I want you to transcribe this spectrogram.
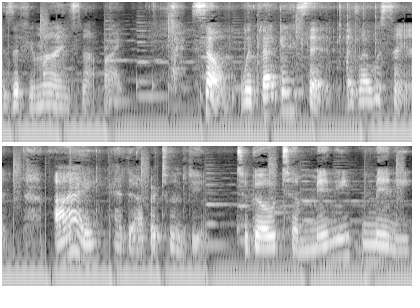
is if your mind's not right. So, with that being said, as I was saying, I had the opportunity to go to many, many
